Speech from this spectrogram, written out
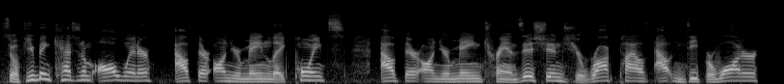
So if you've been catching them all winter out there on your main lake points, out there on your main transitions, your rock piles out in deeper water,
